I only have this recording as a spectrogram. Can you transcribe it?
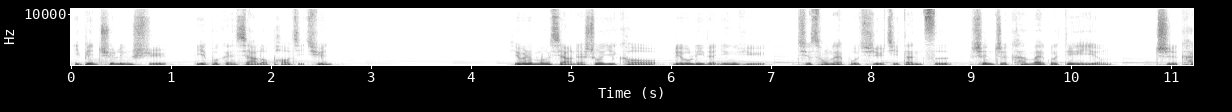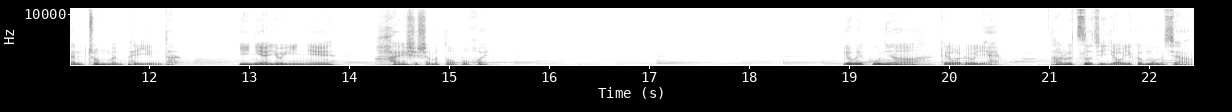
一边吃零食，也不肯下楼跑几圈。有人梦想着说一口流利的英语，却从来不去记单词，甚至看外国电影只看中文配音的，一年又一年，还是什么都不会。有位姑娘给我留言。他说自己有一个梦想，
